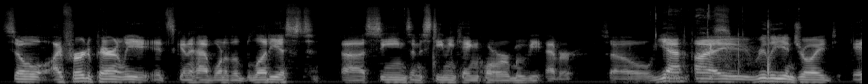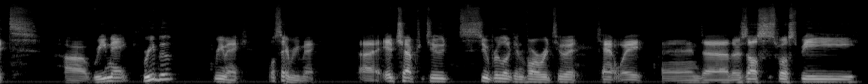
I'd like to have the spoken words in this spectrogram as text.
So I've heard apparently it's going to have one of the bloodiest uh, scenes in a Stephen King horror movie ever. So yeah, I really enjoyed it. Uh, remake, reboot, remake. We'll say remake. Uh, it Chapter Two. Super looking forward to it. Can't wait. And uh, there's also supposed to be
